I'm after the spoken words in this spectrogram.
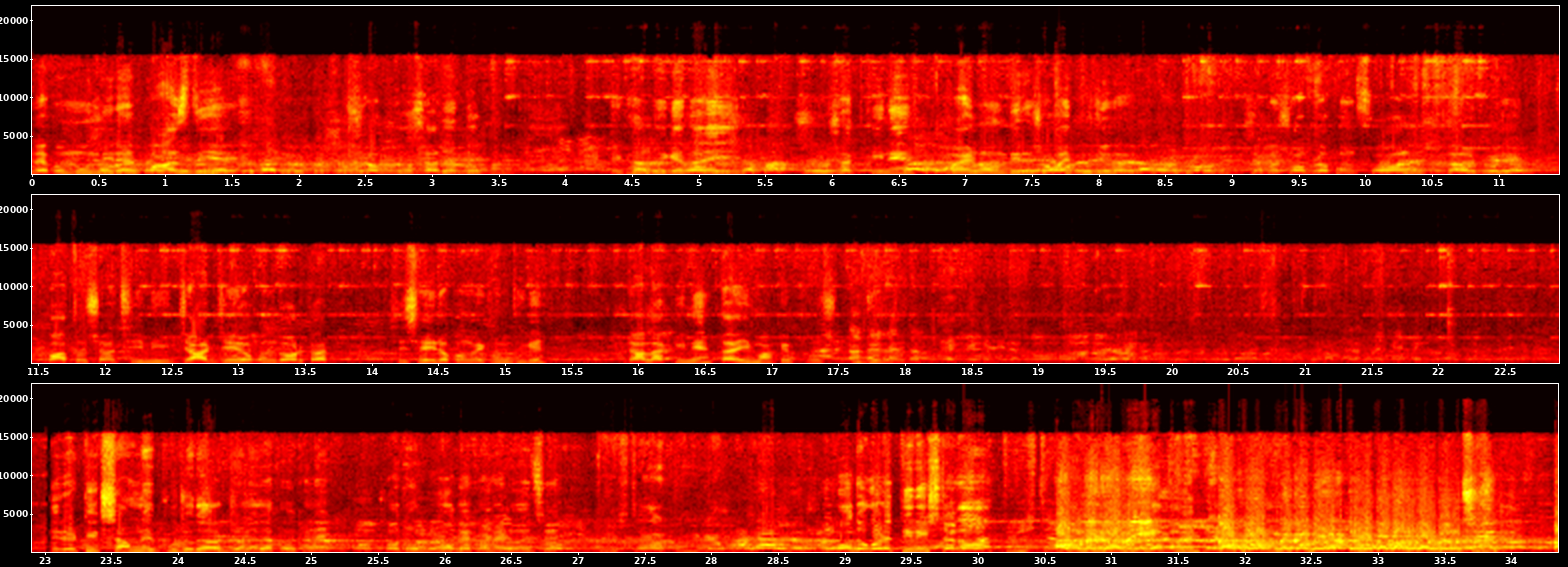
দেখো মন্দিরের পাশ দিয়ে সব প্রসাদের দোকান। এখান থেকে তাই প্রসাদ কিনে মায়ের মন্দিরে সবাই পুজো দেয়। দেখো সব রকম ফল তারপরে বাতাসা চিনি যার যেই রকম দরকার সে সেই রকম এখান থেকে ডালা কিনে তাই মাকে পুজো দেয়। মন্দিরের ঠিক সামনে পুজো দেওয়ার জন্য দেখো এখানে কত ভোগ এখানে রয়েছে। কত করে? তিরিশ টাকা? আপনাকে আমি কাকু আপনাকে আমি একটা কথা বারবার বলছি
